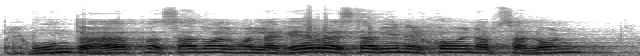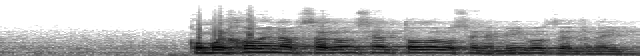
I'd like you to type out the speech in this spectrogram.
Pregunta, ¿ha pasado algo en la guerra? ¿Está bien el joven Absalón? como el joven Absalón sean todos los enemigos del rey.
